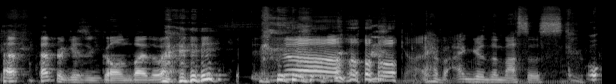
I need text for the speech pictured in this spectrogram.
Pat- Patrick is gone, by the way. No! I have angered the masses. Oh,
